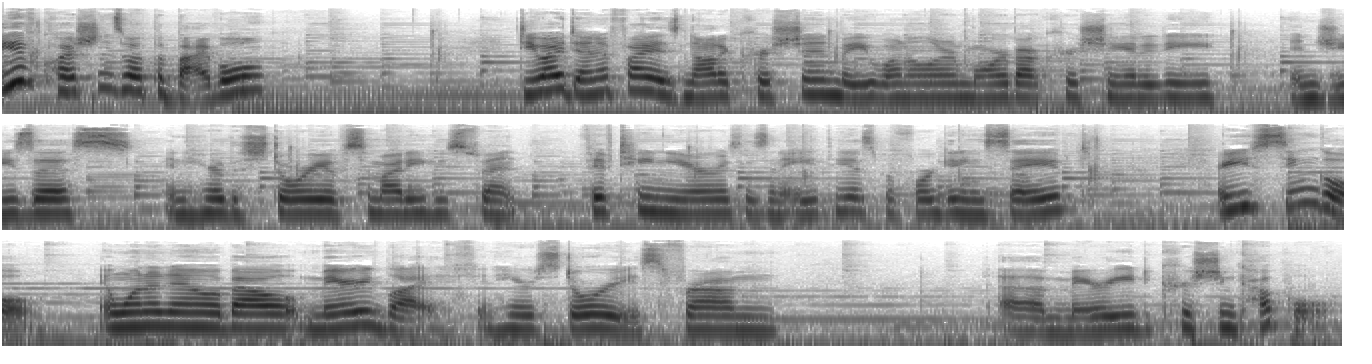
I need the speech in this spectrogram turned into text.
you have questions about the Bible? Do you identify as not a Christian, but you want to learn more about Christianity and Jesus and hear the story of somebody who spent 15 years as an atheist before getting saved? Are you single and want to know about married life and hear stories from a married Christian couple?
